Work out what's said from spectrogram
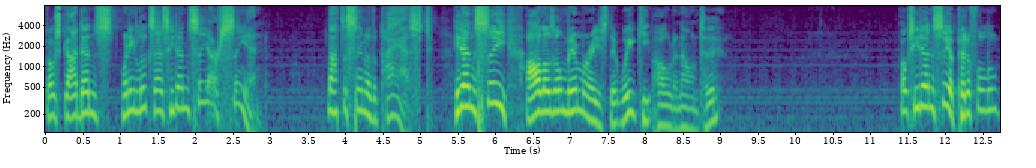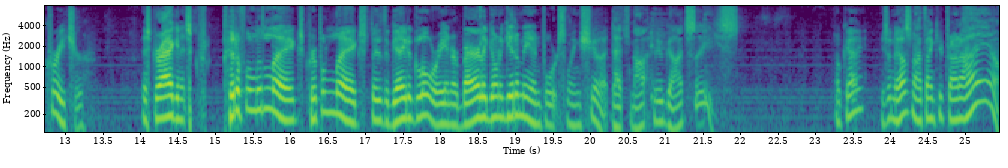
Folks, God doesn't, when He looks at us, He doesn't see our sin, not the sin of the past. He doesn't see all those old memories that we keep holding on to. Folks, He doesn't see a pitiful little creature that's dragging its pitiful little legs, crippled legs, through the gate of glory and are barely going to get them in before it swings shut. That's not who God sees. Okay? You said, Nelson, I think you're trying to ham.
